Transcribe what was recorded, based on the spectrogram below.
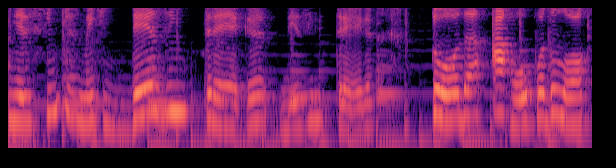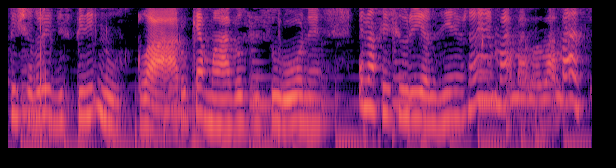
ele simplesmente desentrega, desentrega toda a roupa do Loki, deixando ele despedido nu. Claro que a Marvel censurou, né? É na censuriazinha, é, mas, mas, mas,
